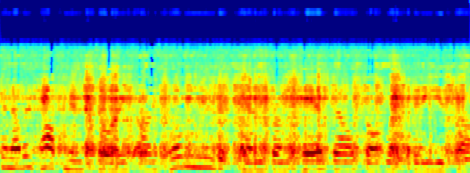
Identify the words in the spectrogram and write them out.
These and other top news stories on Total News at 10 from KSL Salt Lake City, Utah.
